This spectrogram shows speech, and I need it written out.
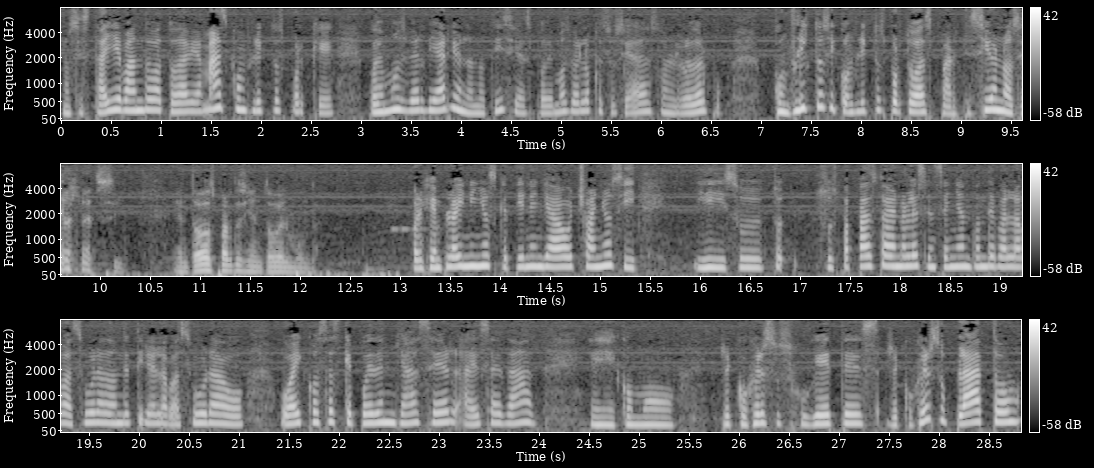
nos está llevando a todavía más conflictos porque podemos ver diario en las noticias, podemos ver lo que sucede a su alrededor, conflictos y conflictos por todas partes, ¿sí o no, Sergio? sí, en todas partes y en todo el mundo. Por ejemplo, hay niños que tienen ya ocho años y, y su- sus papás todavía no les enseñan dónde va la basura, dónde tire la basura, o, o hay cosas que pueden ya hacer a esa edad, eh, como recoger sus juguetes, recoger su plato,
